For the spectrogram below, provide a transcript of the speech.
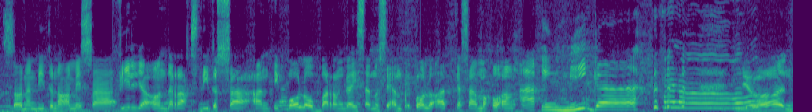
So nandito na kami sa Villa on the Rocks dito sa Antipolo, Barangay San Jose Antipolo at kasama ko ang aking miga. Hello! Yun.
